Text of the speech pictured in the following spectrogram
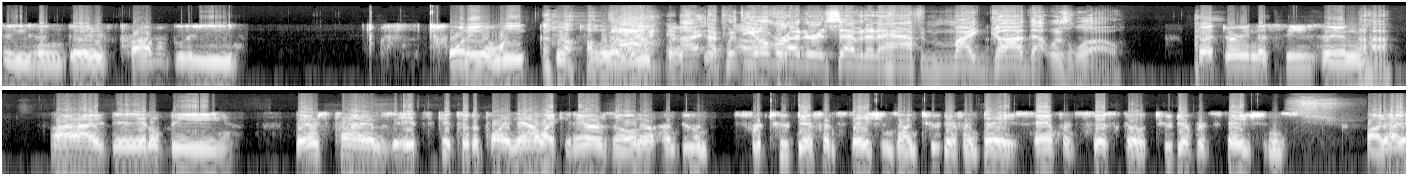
season, Dave. Probably twenty a week, fifteen a week. I, I, put the over under at seven and a half, and my God, that was low. But during the season, uh-huh. I, it'll be. There's times it's get to the point now, like in Arizona, I'm doing for two different stations on two different days. San Francisco, two different stations. On, I,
